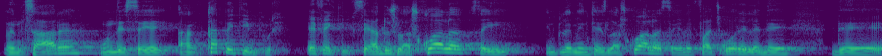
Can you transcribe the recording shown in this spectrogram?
în țară, unde să-i, ca pe timpuri, efectiv, să-i aduci la școală, să-i implementezi la școală, să le faci orele de, de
